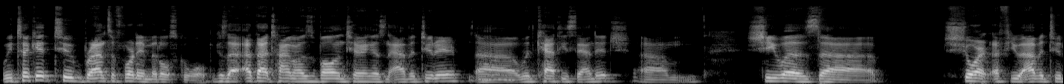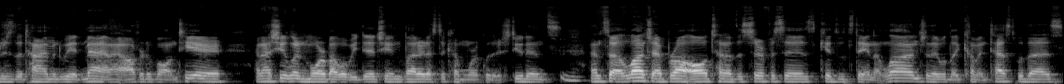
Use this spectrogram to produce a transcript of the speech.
we took it to Branciforte Middle School because at at that time I was volunteering as an avid tutor uh, with Kathy Sandage. Um, she was uh, short a few avid tutors at the time, and we had met, and I offered to volunteer. And as she learned more about what we did, she invited us to come work with her students. Mm. And so at lunch, I brought all 10 of the surfaces. Kids would stay in at lunch, and they would like come and test with us.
